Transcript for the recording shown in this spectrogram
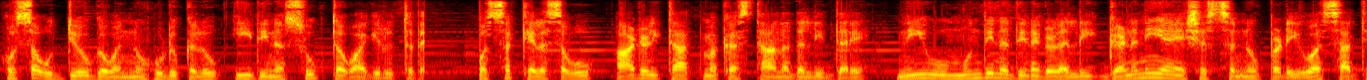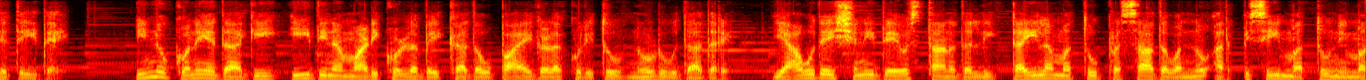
ಹೊಸ ಉದ್ಯೋಗವನ್ನು ಹುಡುಕಲು ಈ ದಿನ ಸೂಕ್ತವಾಗಿರುತ್ತದೆ. ಹೊಸ ಕೆಲಸವು ಆಡಳಿತಾತ್ಮಕ ಸ್ಥಾನದಲ್ಲಿದ್ದರೆ ನೀವು ಮುಂದಿನ ದಿನಗಳಲ್ಲಿ ಗಣನೀಯ ಯಶಸ್ಸನ್ನು ಪಡೆಯುವ ಸಾಧ್ಯತೆಯಿದೆ ಇನ್ನು ಕೊನೆಯದಾಗಿ ಈ ದಿನ ಮಾಡಿಕೊಳ್ಳಬೇಕಾದ ಉಪಾಯಗಳ ಕುರಿತು ನೋಡುವುದಾದರೆ, ಯಾವುದೇ ಶನಿ ದೇವಸ್ಥಾನದಲ್ಲಿ ತೈಲ ಮತ್ತು ಪ್ರಸಾದವನ್ನು ಅರ್ಪಿಸಿ ಮತ್ತು ನಿಮ್ಮ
